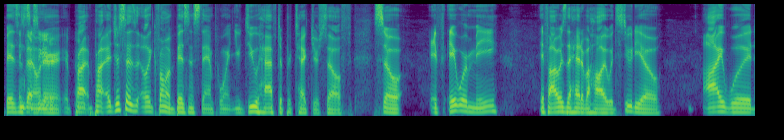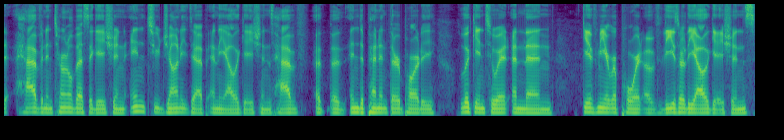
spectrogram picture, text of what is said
business owner, it, pro- pro- it just says like from a business standpoint, you do have to protect yourself. So if it were me, if I was the head of a Hollywood studio, I would have an internal investigation into Johnny Depp and the allegations, have an independent third party look into it, and then give me a report of these are the allegations.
